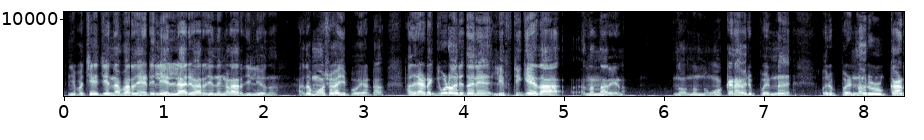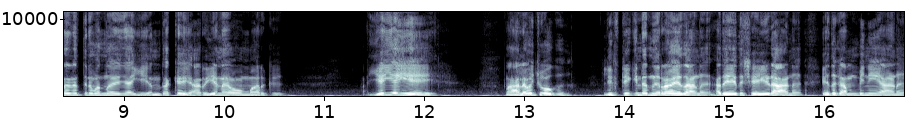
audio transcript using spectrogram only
ഇനിയിപ്പോൾ ചേച്ചി തന്നെ പറഞ്ഞു കേട്ടില്ല? എല്ലാവരും അറിഞ്ഞു നിങ്ങൾ അറിഞ്ഞില്ലേ ഒന്ന് അത് മോശമായി പോയി കേട്ടോ. അതിനിടയ്ക്ക് കൂടെ ഒരുത്തന് ലിഫ്റ്റിക്ക് ഏതാ എന്നറിയണം. ഒന്ന് നോക്കണേ. ഒരു പെണ്ണ് ഒരു പെണ്ണ് ഒരു ഉദ്ഘാടനത്തിന് വന്നു കഴിഞ്ഞാൽ എന്തൊക്കെ അറിയണേ അവന്മാർക്ക്? അയ്യയ്യേ ഒന്ന് ആലോചിച്ച് നോക്ക്. ലിഫ്റ്റിക്കിന്റെ നിറം ഏതാണ്? അത് ഏത് ഷെയ്ഡാണ്? ഏത് കമ്പനിയാണ്?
